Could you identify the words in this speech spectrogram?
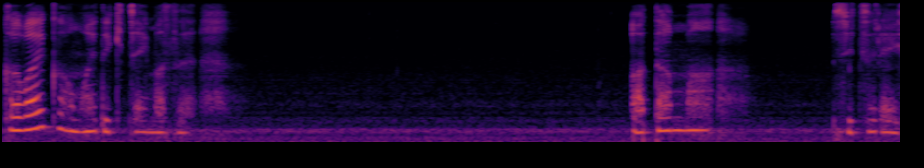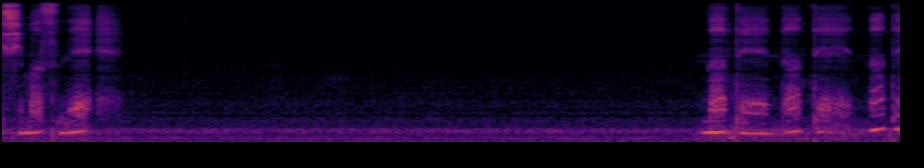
可愛く思えてきちゃいます。頭失礼しますね。なでなでなで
